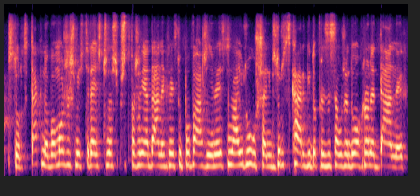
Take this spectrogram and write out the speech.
absurd, tak, no bo możesz mieć rejestr czynności przetwarzania danych, rejestr upoważnień, rejestr naruszeń, wzór skargi do prezesa Urzędu Ochrony Danych,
